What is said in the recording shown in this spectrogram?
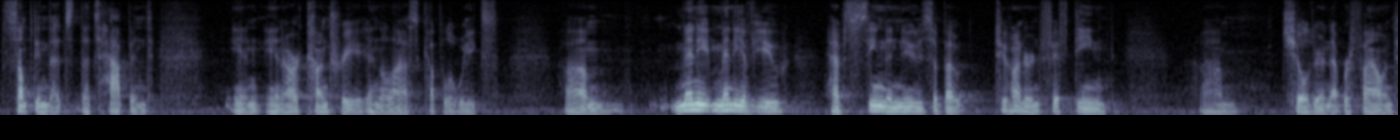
something that's, that's happened in, in our country in the last couple of weeks. Um, many, many of you have seen the news about 215 um, children that were found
